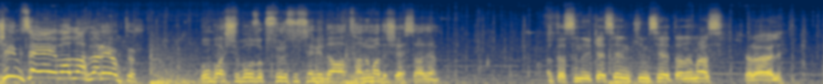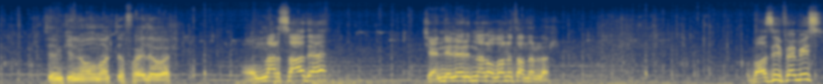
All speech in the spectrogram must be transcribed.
Kimseye eyvallahları yoktur. Bu başı bozuk sürüsü seni daha tanımadı şehzadem. Atasını kesen kimseye tanımaz Karaali. Temkinli olmakta fayda var. Onlar sade, kendilerinden olanı tanırlar. Vazifemiz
